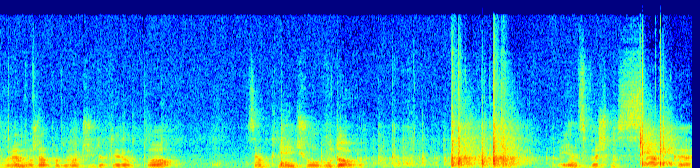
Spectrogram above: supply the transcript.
Rurę można podłączyć dopiero po zamknięciu obudowy. Więc weźmy ssawkę,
